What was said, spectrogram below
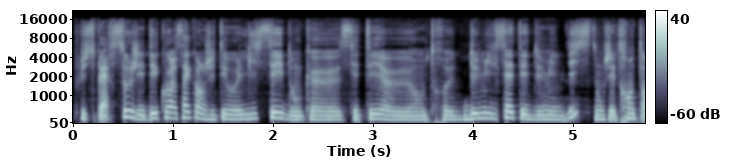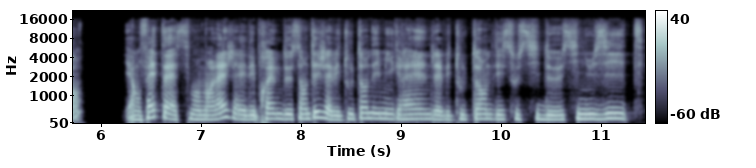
plus perso, j'ai découvert ça quand j'étais au lycée, donc euh, c'était entre 2007 et 2010, donc j'ai 30 ans. Et en fait, à ce moment-là, j'avais des problèmes de santé, j'avais tout le temps des migraines, j'avais tout le temps des soucis de sinusite.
